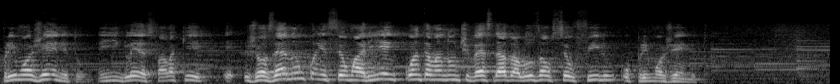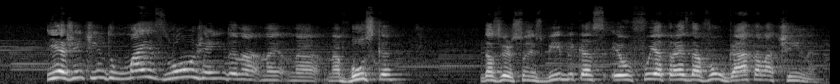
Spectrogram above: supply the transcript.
primogênito, em inglês, fala que José não conheceu Maria enquanto ela não tivesse dado à luz ao seu filho, o primogênito. E a gente indo mais longe ainda na, na, na, na busca das versões bíblicas, eu fui atrás da Vulgata Latina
